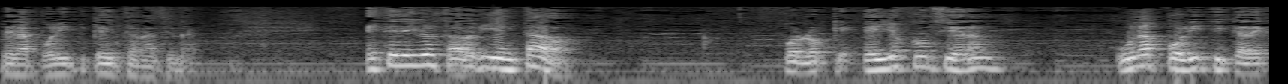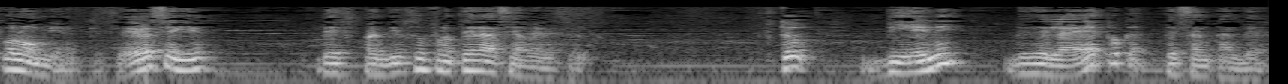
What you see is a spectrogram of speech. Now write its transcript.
de la política internacional. Este libro está orientado por lo que ellos consideran una política de Colombia que se debe seguir de expandir su frontera hacia Venezuela. Esto viene desde la época de Santander.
